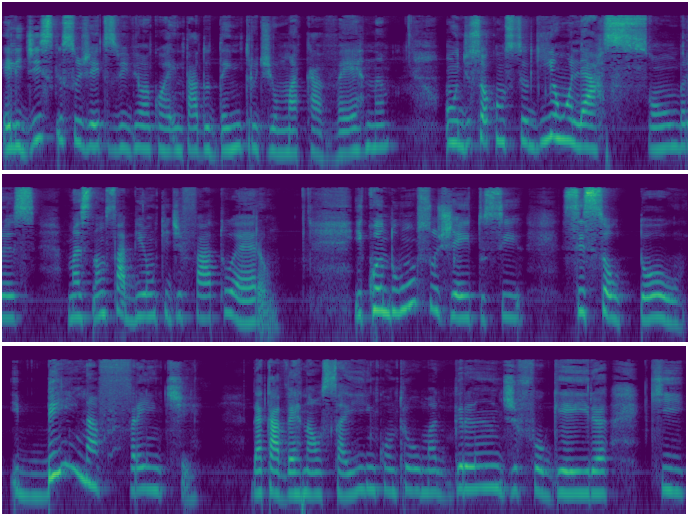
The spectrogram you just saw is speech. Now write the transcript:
Ele diz que os sujeitos viviam acorrentados dentro de uma caverna, onde só conseguiam olhar sombras, mas não sabiam o que de fato eram. E quando um sujeito se, se soltou e bem na frente da caverna ao sair, encontrou uma grande fogueira que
